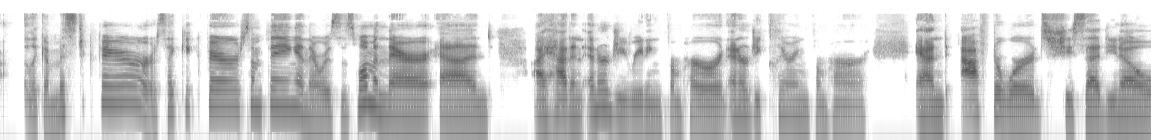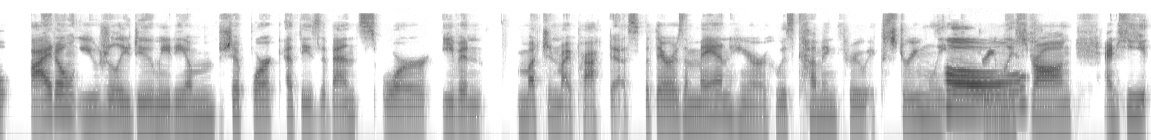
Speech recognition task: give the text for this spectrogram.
uh, like a mystic fair or a psychic fair or something. And there was this woman there, and I had an energy reading from her, an energy clearing from her. And afterwards, she said, You know, I don't usually do mediumship work at these events or even much in my practice, but there is a man here who is coming through extremely, oh. extremely strong, and he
